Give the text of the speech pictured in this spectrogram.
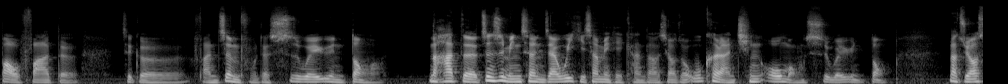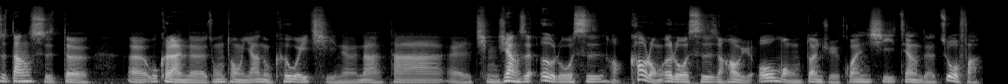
爆发的这个反政府的示威运动哦。那它的正式名称你在 Wiki 上面可以看到，叫做乌克兰亲欧盟示威运动。那主要是当时的。呃，乌克兰的总统亚努科维奇呢，那他呃倾向是俄罗斯，好靠拢俄罗斯，然后与欧盟断绝关系这样的做法，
